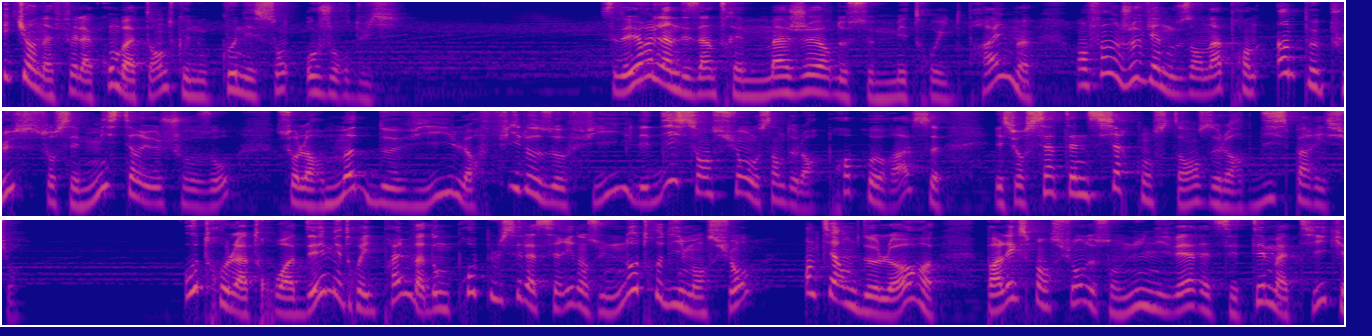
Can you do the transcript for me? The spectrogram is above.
et qui en a fait la combattante que nous connaissons aujourd'hui. C'est d'ailleurs l'un des intérêts majeurs de ce Metroid Prime, enfin un jeu vient nous en apprendre un peu plus sur ces mystérieux choses, sur leur mode de vie, leur philosophie, les dissensions au sein de leur propre race, et sur certaines circonstances de leur disparition. Outre la 3D, Metroid Prime va donc propulser la série dans une autre dimension, en termes de lore, par l'expansion de son univers et de ses thématiques,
